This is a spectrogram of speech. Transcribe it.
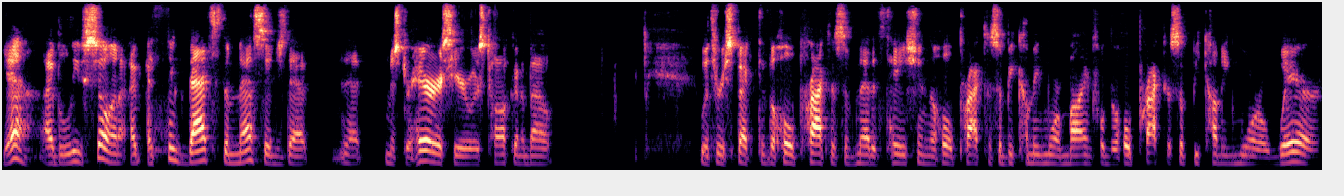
Yeah, I believe so. And I, I think that's the message that, that Mr. Harris here was talking about with respect to the whole practice of meditation, the whole practice of becoming more mindful, the whole practice of becoming more aware.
